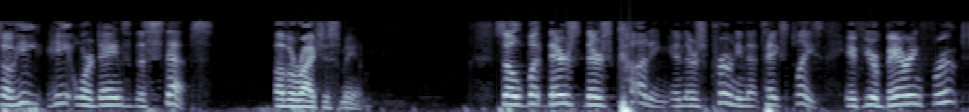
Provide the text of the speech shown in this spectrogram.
So he, he ordains the steps of a righteous man. So, but there's, there's cutting and there's pruning that takes place. If you're bearing fruit,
